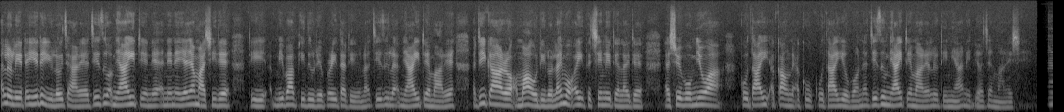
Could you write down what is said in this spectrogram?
အဲ့လိုလေးတရေးတယူလုပ်ကြတယ်ကျေးဇူးအများကြီးတင်တယ်အနေနဲ့ရရမှရှိတဲ့ဒီမိဘပြည်သူတွေပြည်သက်တွေကိုနော်ကျေးဇူးလည်းအများကြီးတင်ပါတယ်အဓိကကတော့အမကိုဒီလိုလိုက်မော်အဲ့ဒီတချင်းလေးတင်လိုက်တဲ့ရွှေဘုံမျိုးကကိုသားကြီးအကောင့်နဲ့အခုကိုသားကြီးကိုပေါ့နော်ကျေးဇူးအများကြီးတင်ပါတယ်လို့ဒီနေရာကနေပြောချင်ပါတယ်ရှင် မြင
